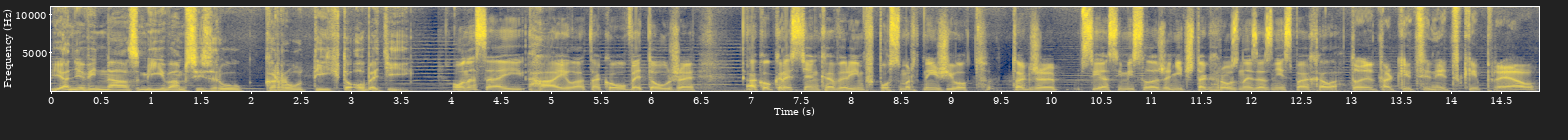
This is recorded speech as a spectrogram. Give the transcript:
Ja nevinná zmývam si z rúk krv týchto obetí. Ona sa aj hájila takou vetou, že ako kresťanka verím v posmrtný život, takže si asi myslela, že nič tak hrozné zase nespáchala. To je taký cynický prejav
